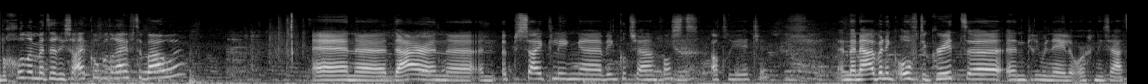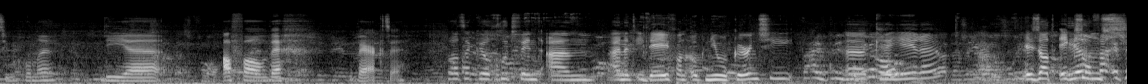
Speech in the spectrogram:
begonnen met een recyclebedrijf te bouwen. En uh, daar een, uh, een upcycling winkeltje aan vast, ateliertje. En daarna ben ik off the grid een criminele organisatie begonnen die afval wegwerkte. Wat ik heel goed vind aan, aan het idee van ook nieuwe currency creëren, is dat ik soms.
